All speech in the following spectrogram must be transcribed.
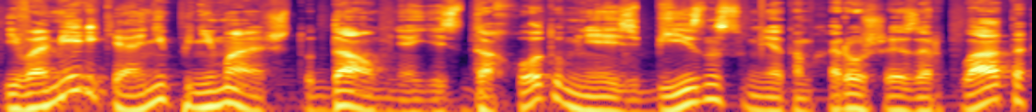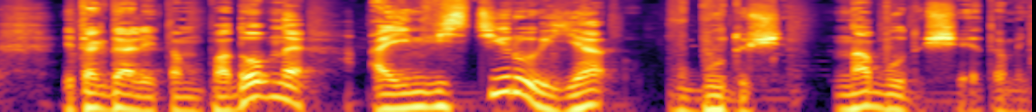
И в Америке они понимают, что да, у меня есть доход, у меня есть бизнес, у меня там хорошая зарплата и так далее и тому подобное, а инвестирую я в будущее, на будущее это мне.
